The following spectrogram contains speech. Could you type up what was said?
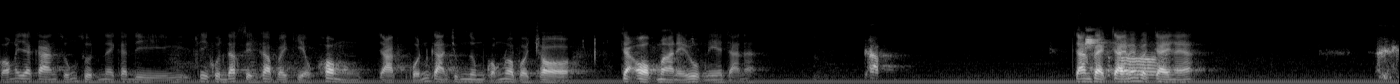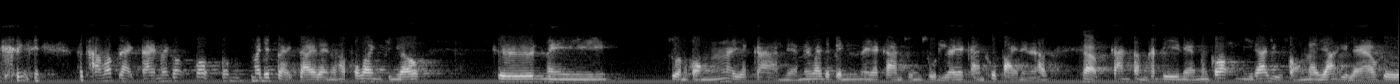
ของอายการสูงสุดในคดีที่คุณทักษิณเข้าไปเกี่ยวข้องจากผลการชุมนุมของนปชจะออกมาในรูปนี้อาจารย์นะครับอาจารย์แปลกใจไหม่แปลกใจไงฮะถ้าถามว่าแปลกใจไหมก็ก็ก็ไม่ได้แปลกใจเลยนะครับ เพราะว่าจริงๆแล้ว คือในส่วนของอายการเนี่ย ไม่ว่าจะเป็นอายการสูงสุดหรืออายการทั่วไปเนี่ยนะครับ ครับ การสั่งคดีเนี่ยมันก็มีได้อยู่สองนัยยะอยู่แล้ว คือ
